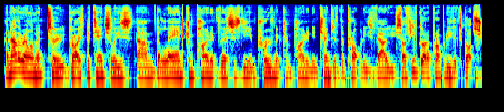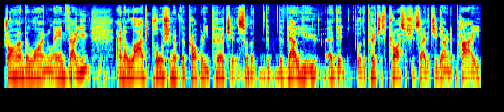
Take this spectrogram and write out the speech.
Another element to growth potential is um, the land component versus the improvement component in terms of the property's value. So if you've got a property that's got strong underlying land value and a large portion of the property purchase or the, the, the value of the, or the purchase price, I should say, that you're going to pay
